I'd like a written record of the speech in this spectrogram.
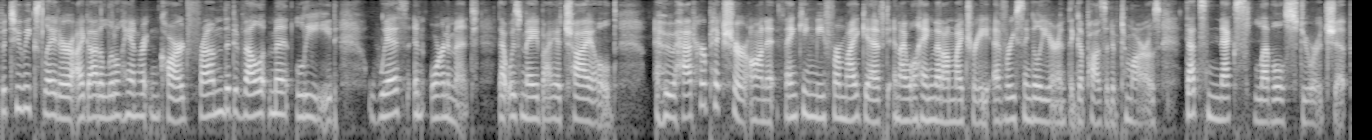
But two weeks later, I got a little handwritten card from the development lead with an ornament that was made by a child who had her picture on it thanking me for my gift and I will hang that on my tree every single year and think of positive tomorrows. That's next level stewardship.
